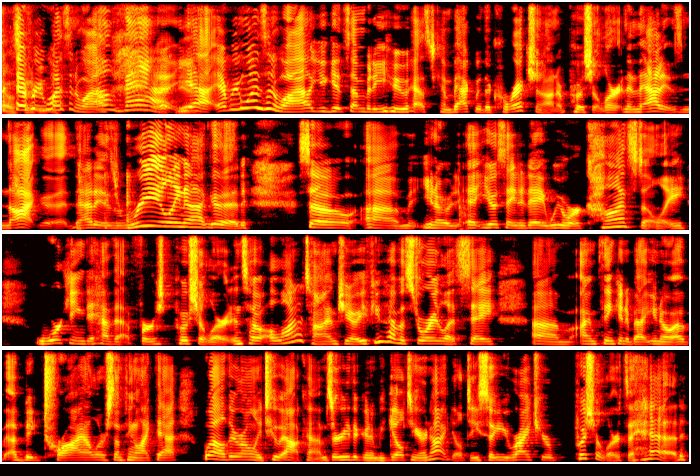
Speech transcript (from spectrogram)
Every once in a while. Oh, that. Uh, yeah. yeah. Every once in a while, you get somebody who has to come back with a correction on a push alert, and that is not good. That is really not good. So, um, you know, at USA Today, we were constantly working to have that first push alert. And so a lot of times, you know, if you have a story, let's say, um, I'm thinking about, you know, a, a, big trial or something like that. Well, there are only two outcomes. They're either going to be guilty or not guilty. So you write your push alerts ahead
